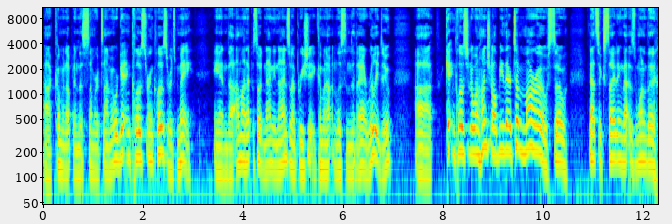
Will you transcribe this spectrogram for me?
uh, coming up in the summertime, and we're getting closer and closer. It's May, and uh, I'm on episode 99, so I appreciate you coming out and listening today. I really do. Uh, getting closer to 100. I'll be there tomorrow, so that's exciting. That is one of the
